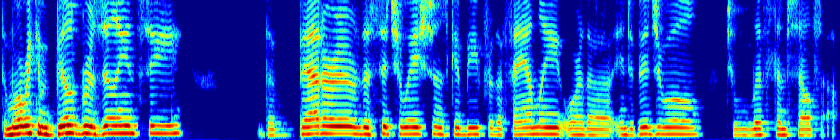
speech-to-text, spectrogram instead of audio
The more we can build resiliency, the better the situations can be for the family or the individual to lift themselves up.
